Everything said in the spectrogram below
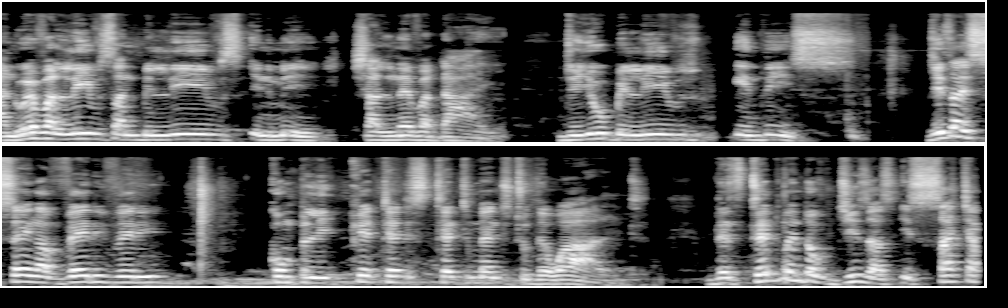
And whoever lives and believes in me shall never die. Do you believe in this? Jesus is saying a very, very complicated statement to the world. The statement of Jesus is such a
